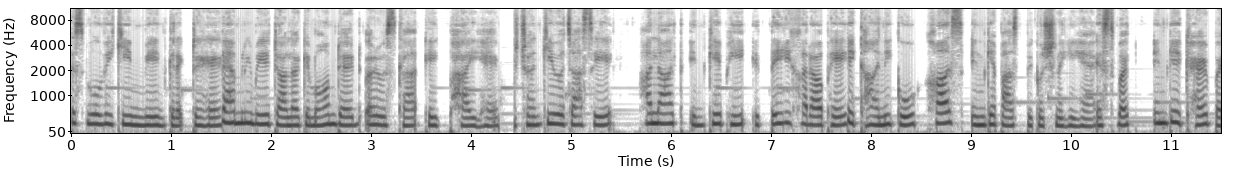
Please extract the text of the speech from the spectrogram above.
इस मूवी की मेन कैरेक्टर है। फैमिली में टाला के मॉम डैड और उसका एक भाई है। की वजह से हालात इनके भी इतने ही खराब है कि खाने को खास इनके पास भी कुछ नहीं है। इस वक्त इनके घर पर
